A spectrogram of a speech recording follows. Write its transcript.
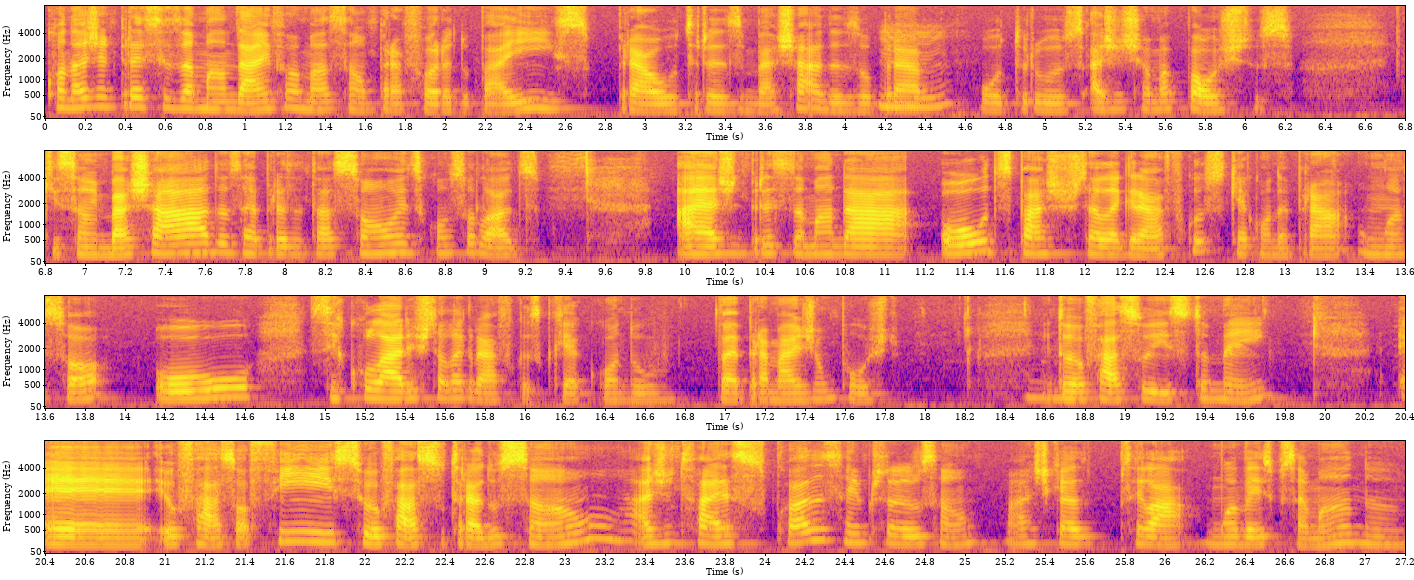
Quando a gente precisa mandar informação para fora do país, para outras embaixadas ou para uhum. outros, a gente chama postos, que são embaixadas, representações, consulados. Aí a gente precisa mandar ou despachos telegráficos, que é quando é para uma só, ou circulares telegráficas, que é quando vai para mais de um posto. Uhum. Então eu faço isso também. É, eu faço ofício, eu faço tradução. A gente faz quase sempre tradução. Acho que é, sei lá, uma vez por semana,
